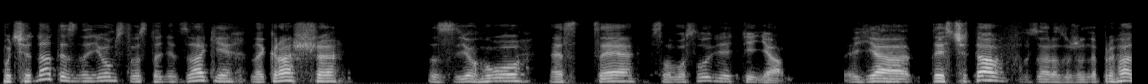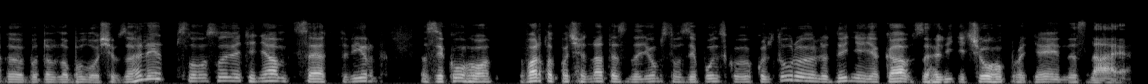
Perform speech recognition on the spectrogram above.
Починати знайомство з Танідзакі найкраще з його есе Словослов'я тіням. Я десь читав, зараз уже не пригадую, бо давно було, що взагалі Словослов'я тіням це твір, з якого варто починати знайомство з японською культурою людині, яка взагалі нічого про неї не знає.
